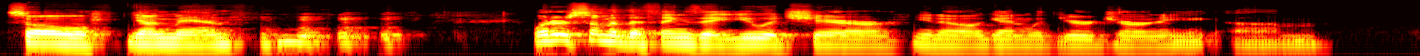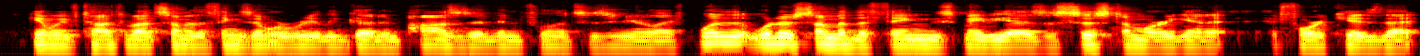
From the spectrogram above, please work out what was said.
So, young man, what are some of the things that you would share? You know, again with your journey. Um, again, we've talked about some of the things that were really good and positive influences in your life. What are, what are some of the things, maybe as a system, or again at, at 4Kids, that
